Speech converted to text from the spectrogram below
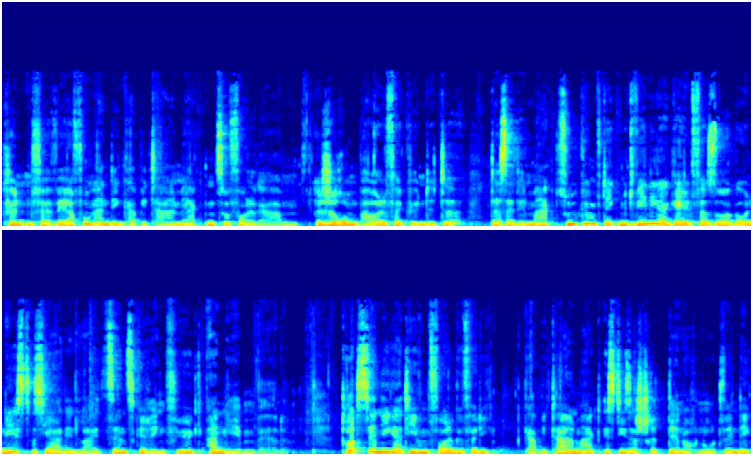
könnten Verwerfungen an den Kapitalmärkten zur Folge haben. Jerome Paul verkündete, dass er den Markt zukünftig mit weniger Geld versorge und nächstes Jahr den Leitzins geringfügig anheben werde. Trotz der negativen Folge für die Kapitalmarkt ist dieser Schritt dennoch notwendig,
